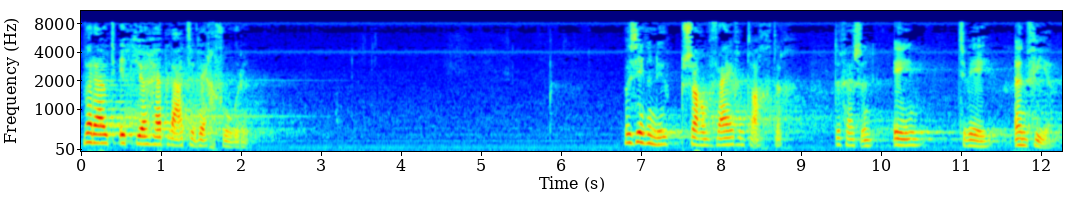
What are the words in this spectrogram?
waaruit ik je heb laten wegvoeren. We zingen nu Psalm 85, de versen 1, 2 en 4.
